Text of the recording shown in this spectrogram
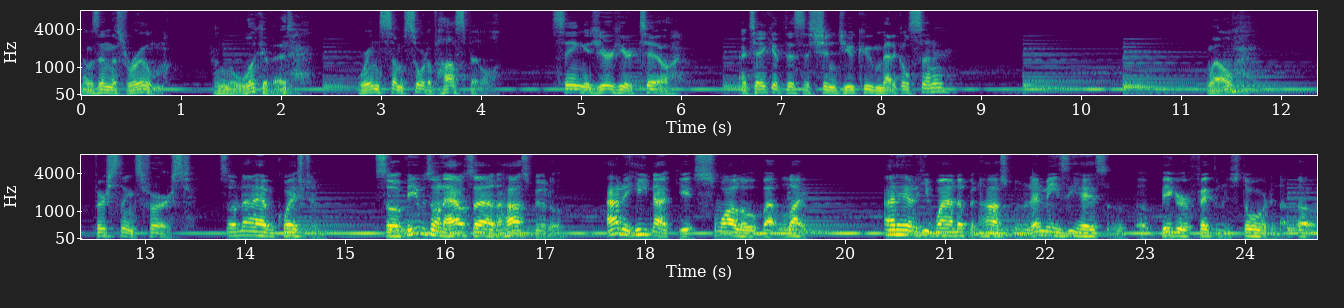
I was in this room. From the look of it, we're in some sort of hospital. Seeing as you're here too, I take it this is Shinjuku Medical Center? Well, first things first. So now I have a question. So if he was on the outside of the hospital, how did he not get swallowed by the light? How the hell did he wind up in the hospital? That means he has a, a bigger effect on his story than I thought.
